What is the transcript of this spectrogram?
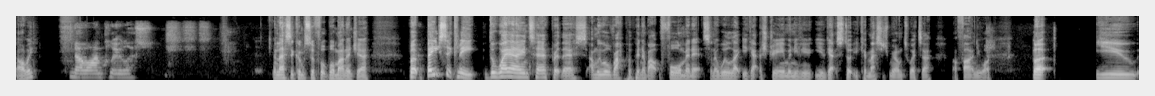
Are we? No, I'm clueless. unless it comes to football manager. But basically, the way I interpret this, and we will wrap up in about four minutes, and I will let you get a stream. And if you, you get stuck, you can message me on Twitter. I'll find you one. But you,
